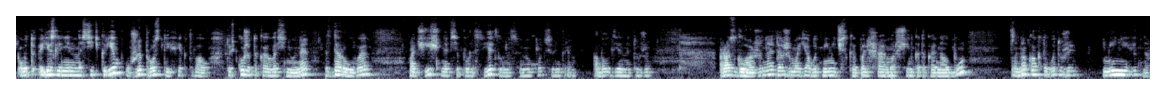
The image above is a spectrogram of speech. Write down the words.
Вот если не наносить крем, уже просто эффект вау. То есть кожа такая лосненая, здоровая, очищенная, все поры светлые. У нас с вами уход сегодня прям обалденный тоже. Разглаженная. Даже моя вот мимическая большая морщинка такая на лбу, она как-то вот уже менее видна.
